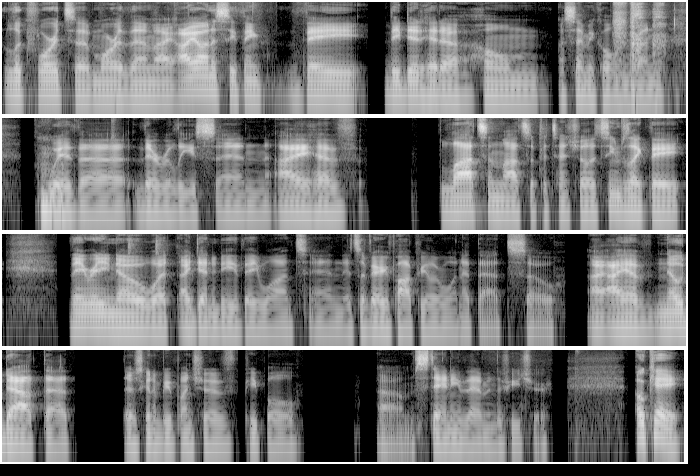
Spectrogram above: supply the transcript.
look forward to more of them. I, I honestly think they they did hit a home a semicolon run with uh, their release, and I have lots and lots of potential. It seems like they they already know what identity they want, and it's a very popular one at that. So I, I have no doubt that there's going to be a bunch of people um, standing them in the future. Okay,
